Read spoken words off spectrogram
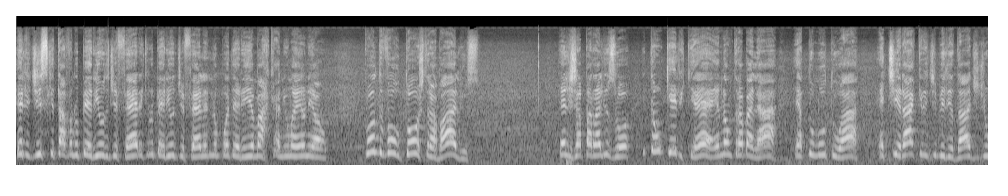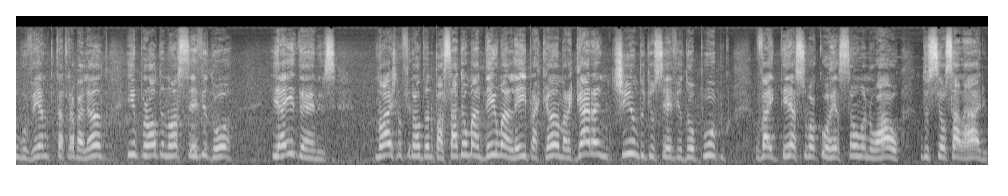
Ele disse que estava no período de férias, que no período de férias ele não poderia marcar nenhuma reunião. Quando voltou aos trabalhos, ele já paralisou. Então o que ele quer é não trabalhar, é tumultuar, é tirar a credibilidade de um governo que está trabalhando em prol do nosso servidor. E aí, Denis, nós no final do ano passado eu mandei uma lei para a Câmara garantindo que o servidor público vai ter a sua correção anual do seu salário.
